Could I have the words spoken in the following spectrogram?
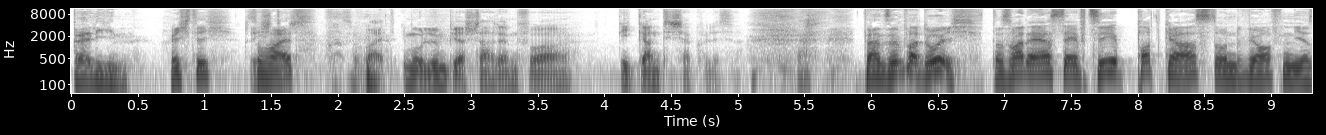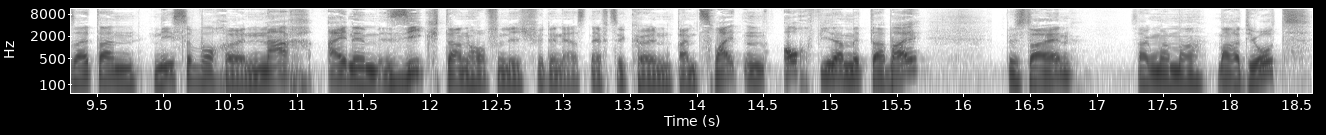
Berlin. Richtig? Richtig. Soweit? Soweit. Im Olympiastadion vor gigantischer Kulisse. Dann sind wir durch. Das war der erste FC-Podcast und wir hoffen, ihr seid dann nächste Woche nach einem Sieg dann hoffentlich für den ersten FC Köln beim zweiten auch wieder mit dabei. Bis dahin, sagen wir mal, Maradiot.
